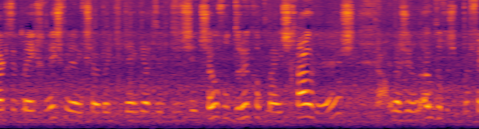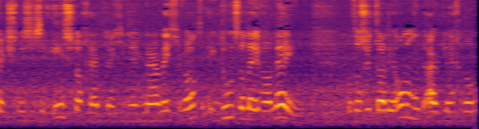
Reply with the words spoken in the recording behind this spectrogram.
werkt het mechanisme denk ik zo dat je denkt, dat er zit zoveel druk op mijn schouders. Ja. En als je dan ook nog eens een perfectionistische inslag hebt, dat je denkt, nou weet je wat, ik doe het wel even alleen. Want als ik het aan die ander moet uitleggen, dan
